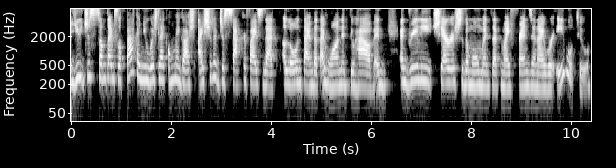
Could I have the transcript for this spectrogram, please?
you just sometimes look back and you wish like oh my gosh i should have just sacrificed that alone time that i wanted to have and and really cherish the moment that my friends and i were able to.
